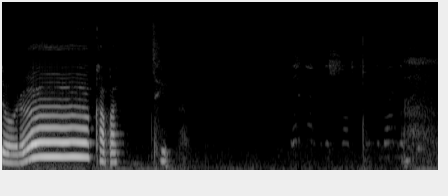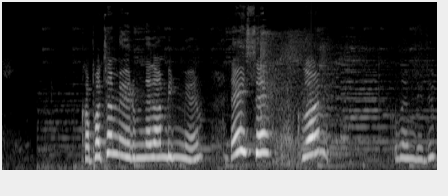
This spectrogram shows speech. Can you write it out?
Doğru. Kapat. Kapatamıyorum neden bilmiyorum. Neyse. Clone Ulan dedim.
